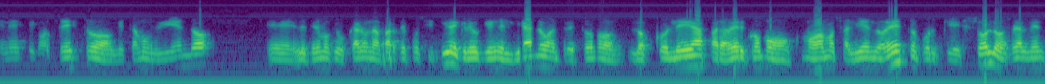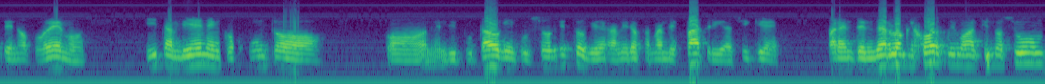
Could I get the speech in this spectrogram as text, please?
en este contexto que estamos viviendo, eh, le tenemos que buscar una parte positiva y creo que es el diálogo entre todos los colegas para ver cómo, cómo vamos saliendo de esto, porque solos realmente no podemos. Y también en conjunto con el diputado que impulsó esto, que es Ramiro Fernández Patri, así que para entenderlo mejor fuimos haciendo Zoom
